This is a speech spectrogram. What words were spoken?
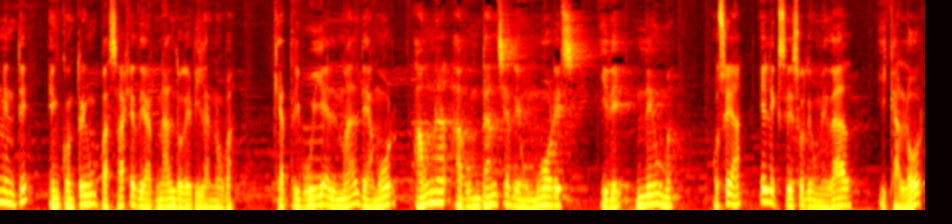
Finalmente, encontré un pasaje de Arnaldo de Vilanova que atribuía el mal de amor a una abundancia de humores y de neuma, o sea, el exceso de humedad y calor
